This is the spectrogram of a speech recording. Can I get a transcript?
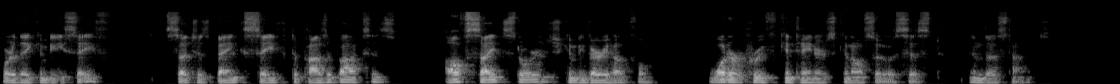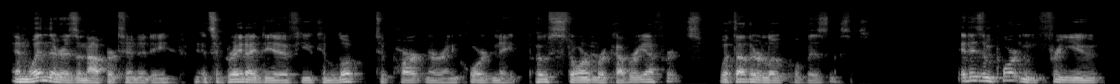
where they can be safe, such as bank safe deposit boxes. Off-site storage can be very helpful. Waterproof containers can also assist in those times. And when there is an opportunity, it's a great idea if you can look to partner and coordinate post storm recovery efforts with other local businesses. It is important for you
